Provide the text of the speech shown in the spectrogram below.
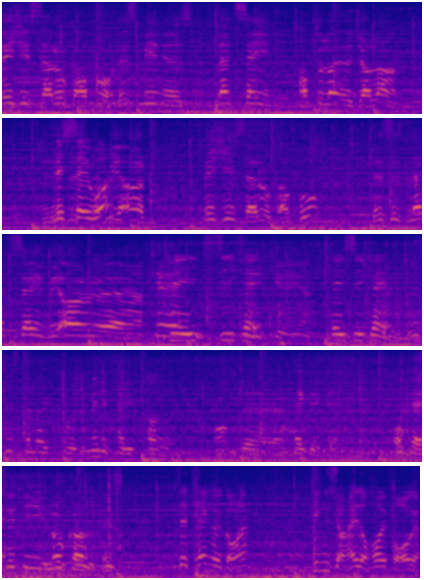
Beji Saruk Apo. This means, let's say, Abdullah Öcalan. Let's say what? We are Beji Saruk Apu. This is, let's say, we are uh, KCK KK, yeah. KCK This is the like for the military power of the PKK. Okay. City local is 即係聽佢講咧，經常喺度開火嘅。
